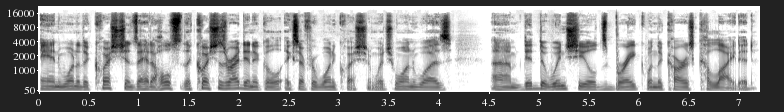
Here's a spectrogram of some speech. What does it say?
And one of the questions they had a whole the questions were identical except for one question, which one was, um, did the windshields break when the cars collided?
